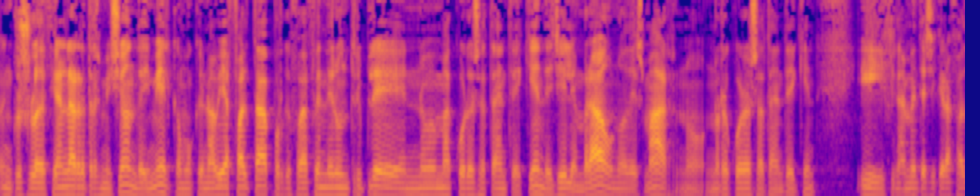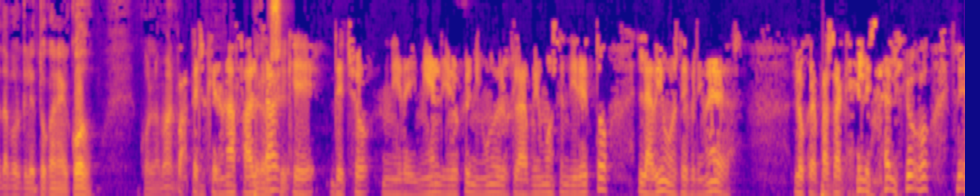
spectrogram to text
incluso lo decían en la retransmisión de email, como que no había falta porque fue a defender un triple, no me acuerdo exactamente de quién, de Jalen Brown o de Smart, no, no recuerdo exactamente de quién, y finalmente sí que era falta porque le tocan el codo con la mano. Pero es que era una falta que, de hecho, ni de email, yo creo que ninguno de los que la vimos en directo la vimos de primeras. Lo que pasa que le salió le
